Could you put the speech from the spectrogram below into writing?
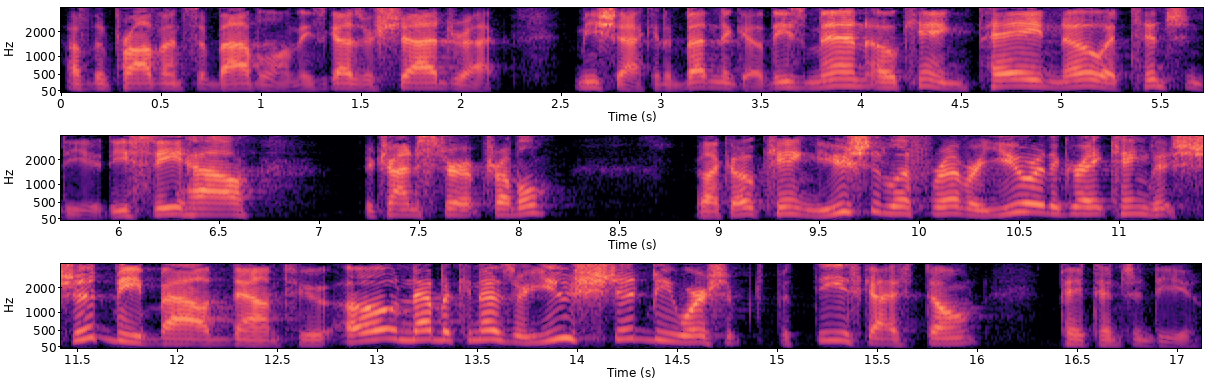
of the province of Babylon. These guys are Shadrach, Meshach, and Abednego. These men, O king, pay no attention to you. Do you see how they're trying to stir up trouble? You're like, oh, king, you should live forever. You are the great king that should be bowed down to. Oh, Nebuchadnezzar, you should be worshiped. But these guys don't pay attention to you.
